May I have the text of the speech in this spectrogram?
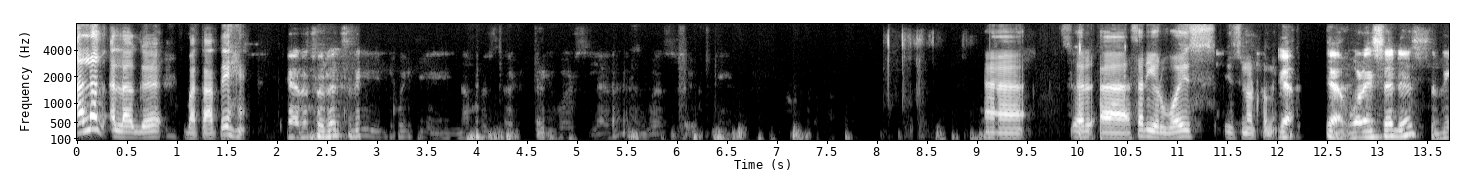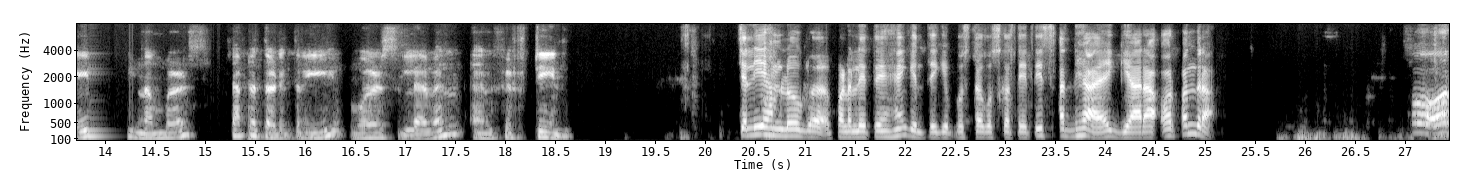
अलग अलग बताते हैं। Yeah, so let's read quickly Numbers 33, verse 11 and verse 15. Uh, sir, uh, sir, your voice is not coming. Yeah, yeah. What I said is read Numbers chapter 33, verse 11 and 15. चलिए हम लोग पढ़ लेते हैं गिनती की पुस्तक उसका तैतीस अध्याय ग्यारह और पंद्रह और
